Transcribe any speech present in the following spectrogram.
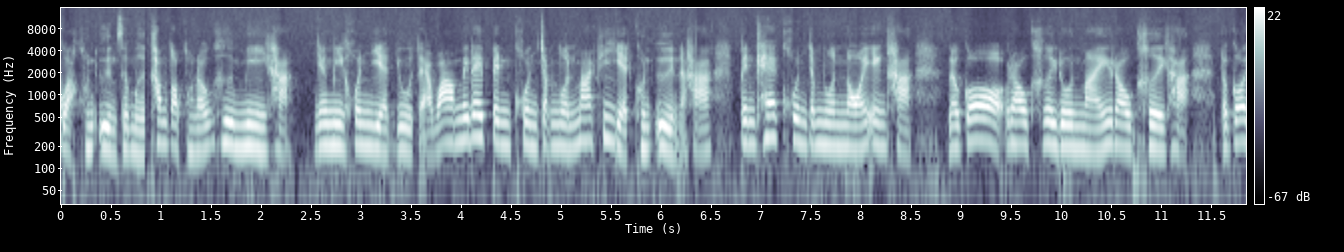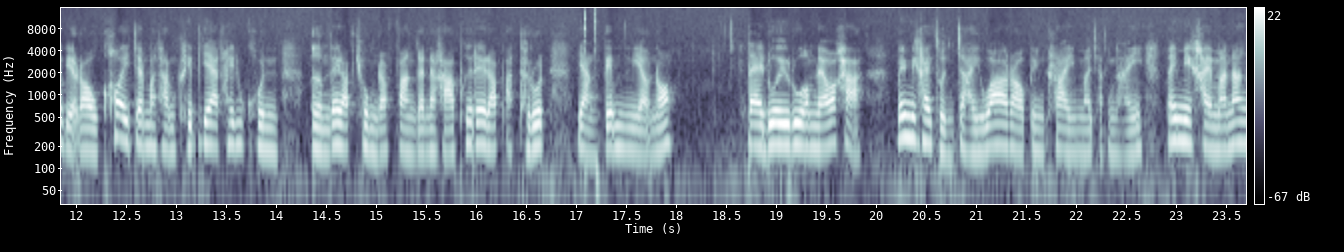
กว่าคนอื่นเสมอคำตอบของเราก็คือมีค่ะ ยังมีคนเหยียดอยู่ แต่ว่าไม่ได้เป็นคนจำนวนมากที่เหยียดคนอื่นนะคะ เป็นแค่คนจำนวนน้อยเองค่ะ แล้วก็เราเคยโดนไหมเราเคยค่ะ แล้วก็เดี๋ยวเราค่อยจะมาทำคลิปแยกให้ทุกคนเอิมได้รับชมรับฟังกันนะคะ เพื่อได้รับอรรถรสอย่างเต็มเหนียวเนาะ แต่โดยรวมแล้วค่ะ ไม่มีใครสนใจว่าเราเป็นใครมาจากไหน ไม่มีใครมานั่ง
